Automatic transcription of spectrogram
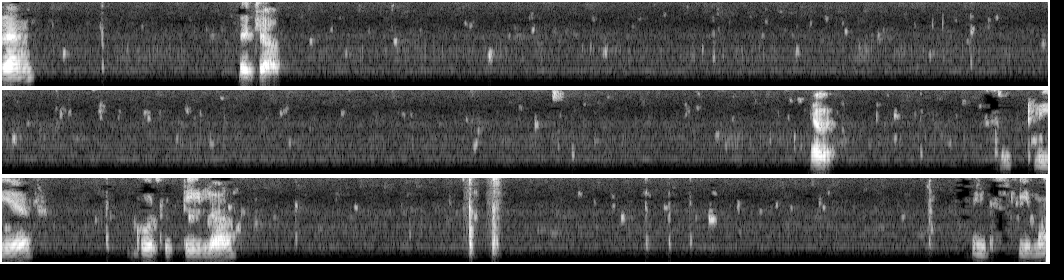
run the job. Okay. So clear, go to tlog. sync schema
